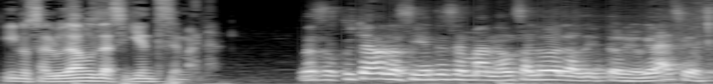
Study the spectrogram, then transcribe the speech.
y nos saludamos la siguiente semana. Nos escuchamos la siguiente semana. Un saludo al auditorio. Gracias.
